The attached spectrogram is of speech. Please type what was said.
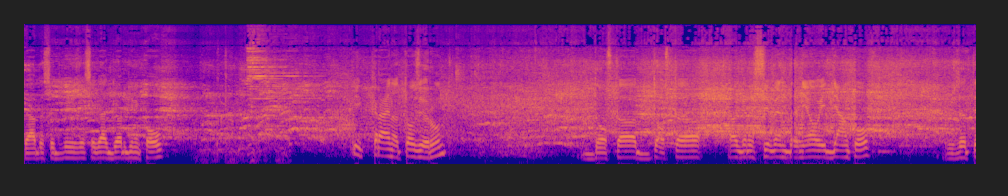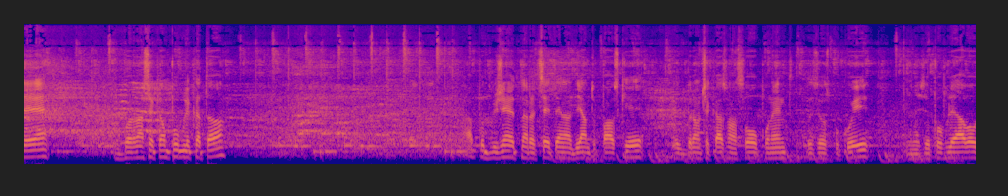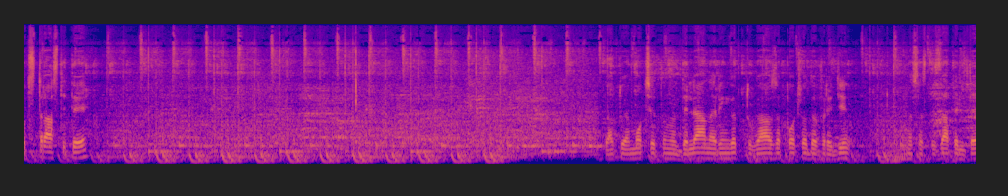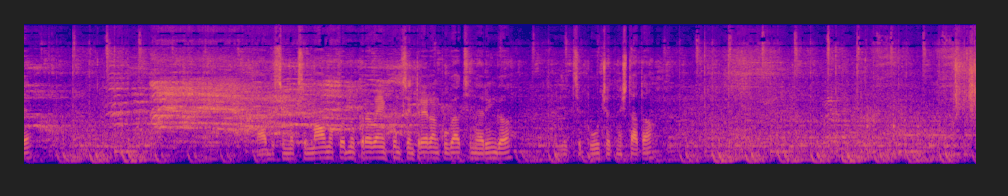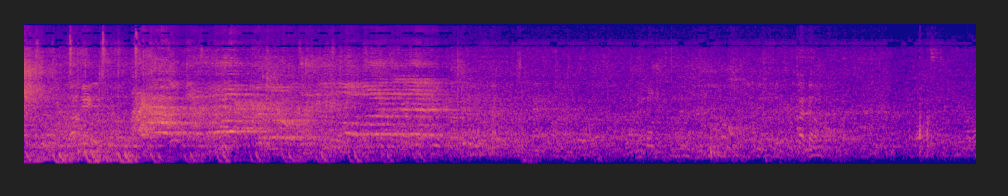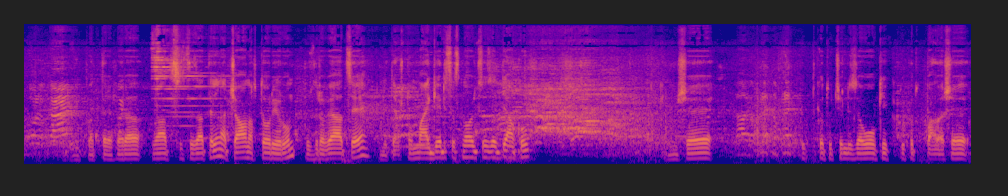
успява да се движи за сега Георги Николов. И край на този рунд. Доста, доста агресивен Даниел и Дянков. Виждате, обърна се към публиката. А по движението на ръцете на Диан Топалски разбирам, че казва на своя опонент да се успокои, да не се повлиява от страстите. Когато емоцията наделя на рингът, тогава започва да вреди на състезателите. Трябва да си максимално хладнокръвен и концентриран, когато си на ринга, за да се получат нещата. Пак трефера двамата състезатели. Начало на втори рунд. Поздравяват се. Летящо Майгери с ножица за Дянков. Имаше като че ли за лоукик, докато падаше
